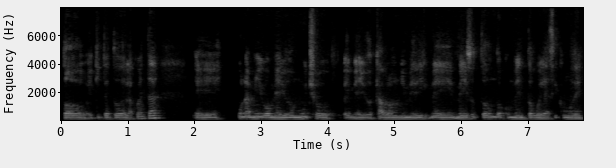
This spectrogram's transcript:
todo y quité todo de la cuenta. Eh, un amigo me ayudó mucho, eh, me ayudó cabrón y me, me, me hizo todo un documento, güey, así como de,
